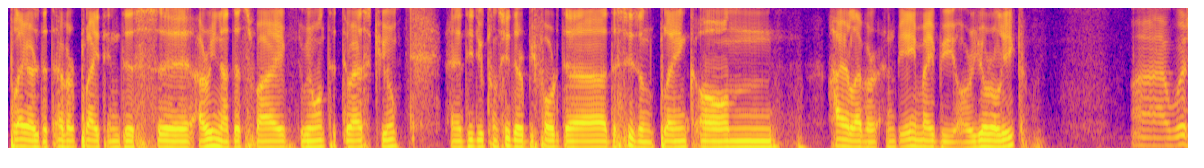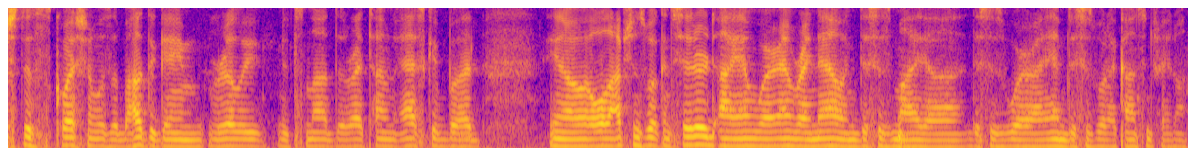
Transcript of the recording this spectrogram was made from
player that ever played in this uh, arena. That's why we wanted to ask you: uh, Did you consider before the the season playing on higher level NBA, maybe or EuroLeague? I wish this question was about the game. Really, it's not the right time to ask it, but you know, all options were considered. I am where I am right now, and this is my, uh, this is where I am. This is what I concentrate on.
